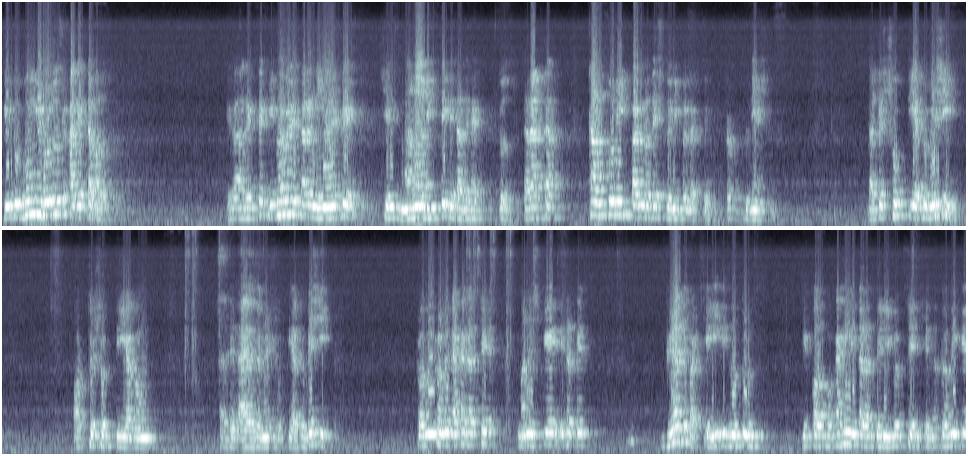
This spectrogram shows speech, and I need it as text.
কিন্তু ভঙ্গি হলো আগেরটা ভালো। এবার আগেরটা কীভাবে তারা নিয়ে আসবে সেই নানা দিক থেকে তাদের এক তারা একটা কাল্পনিক বাংলাদেশ তৈরি করে রাখতে তাদের শক্তি এত বেশি অর্থ শক্তি এবং তাদের আয়োজনের শক্তি এত বেশি, ক্রমে ক্রমে দেখা যাচ্ছে মানুষকে এটাতে ভিড়াতে পারছে। এই নতুন যে কল্পকাহিনী তারা তৈরি করছে সেটাতে অনেকে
